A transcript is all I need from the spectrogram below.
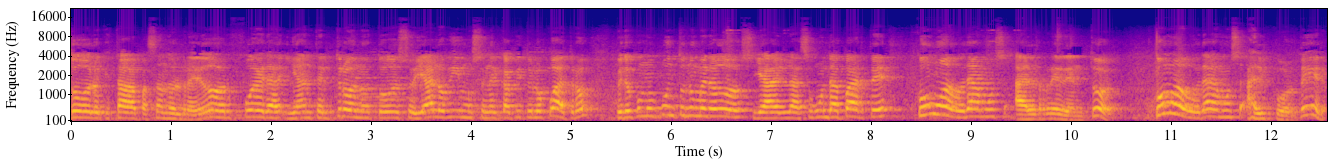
todo lo que estaba pasando alrededor, fuera y ante el trono, todo eso ya lo vimos en el capítulo 4, pero como punto número 2, ya la segunda parte, ¿cómo adoramos al Redentor? ¿Cómo adoramos al Cordero?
